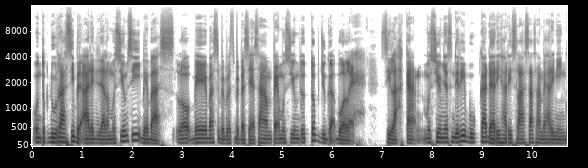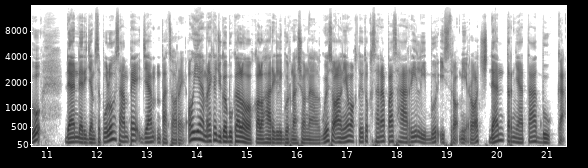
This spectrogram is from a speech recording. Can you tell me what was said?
untuk durasi berada di dalam museum sih bebas. Lo bebas sebebas-bebasnya sampai museum tutup juga boleh. Silahkan. Museumnya sendiri buka dari hari Selasa sampai hari Minggu dan dari jam 10 sampai jam 4 sore. Oh iya, mereka juga buka loh kalau hari libur nasional. Gue soalnya waktu itu ke sana pas hari libur Isra Mi'raj dan ternyata buka.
